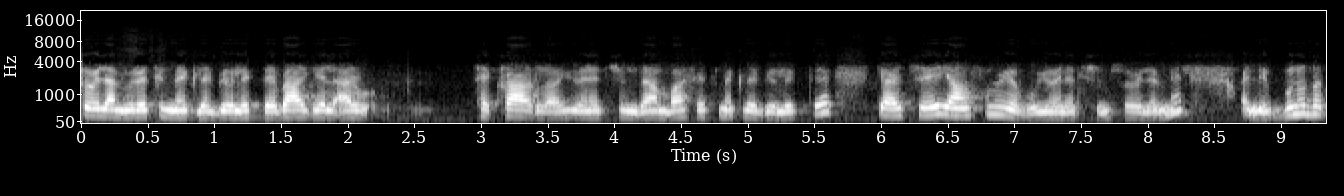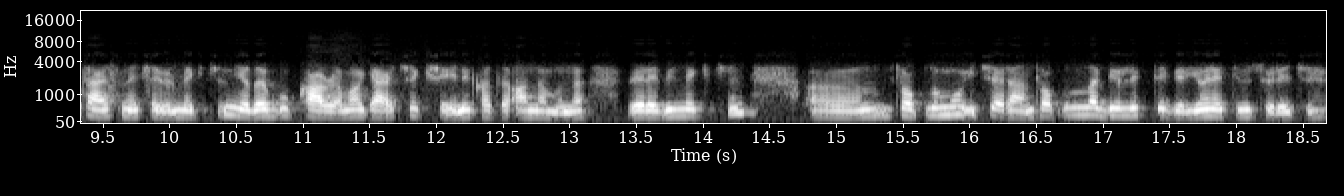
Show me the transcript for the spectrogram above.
söylem üretilmekle birlikte belgeler tekrarla yönetimden bahsetmekle birlikte gerçeğe yansımıyor bu yönetişim söylemi. Hani bunu da tersine çevirmek için ya da bu kavrama gerçek şeyini katı anlamını verebilmek için toplumu içeren, toplumla birlikte bir yönetim süreci,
